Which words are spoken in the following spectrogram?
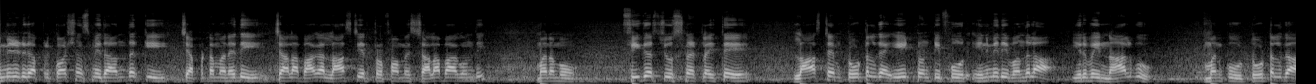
ఇమీడియట్గా ప్రికాషన్స్ మీద అందరికీ చెప్పటం అనేది చాలా బాగా లాస్ట్ ఇయర్ పర్ఫార్మెన్స్ చాలా బాగుంది. మనము ఫిగర్స్ చూసినట్లయితే లాస్ట్ టైం టోటల్గా ఎయిట్ ట్వంటీ ఫోర్ ఎనిమిది వందల ఇరవై నాలుగు మనకు టోటల్గా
